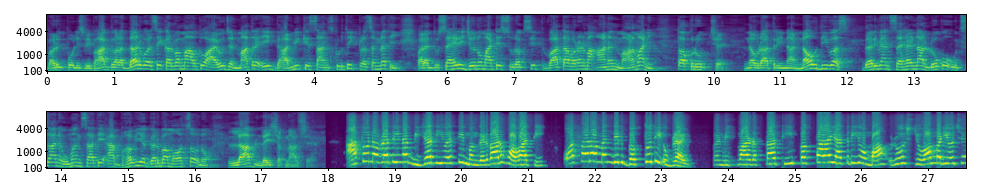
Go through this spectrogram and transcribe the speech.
ભરૂચ પોલીસ વિભાગ દ્વારા દર વર્ષે કરવામાં આવતું આયોજન માત્ર એક ધાર્મિક કે સાંસ્કૃતિક પ્રસંગ નથી, પરંતુ શહેરીજનો માટે સુરક્ષિત વાતાવરણમાં આનંદ માણવાની તકરૂપ છે. નવરાત્રિના નવ દિવસ દરમિયાન શહેરના લોકો ઉત્સાહ અને ઉમંગ સાથે આ ભવ્ય ગરબા મહોત્સવનો લાભ લઈ શકનાર છે. આસો નવરાત્રીના બીજા દિવસથી મંગળવાર હોવાથી ઓસારા મંદિર ભક્તોથી ઉભરાયું. પણ બિસ્માર રસ્તાથી પગપાળા યાત્રીઓમાં રોષ જોવા મળ્યો છે.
